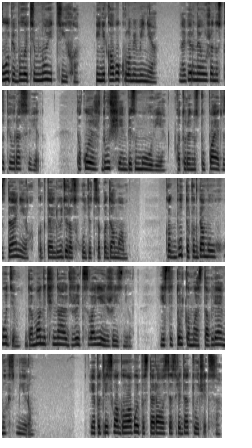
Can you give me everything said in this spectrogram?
клубе было темно и тихо, и никого, кроме меня. Наверное, уже наступил рассвет. Такое ждущее безмолвие, которое наступает в зданиях, когда люди расходятся по домам. Как будто, когда мы уходим, дома начинают жить своей жизнью, если только мы оставляем их с миром. Я потрясла головой и постаралась сосредоточиться.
